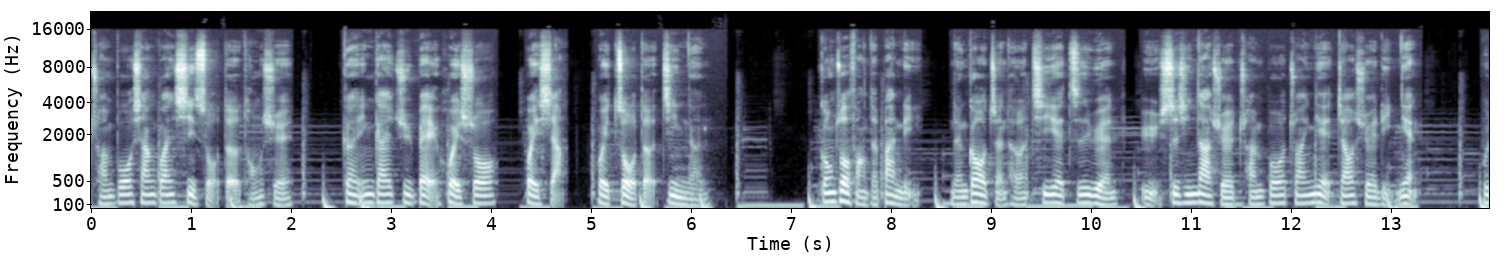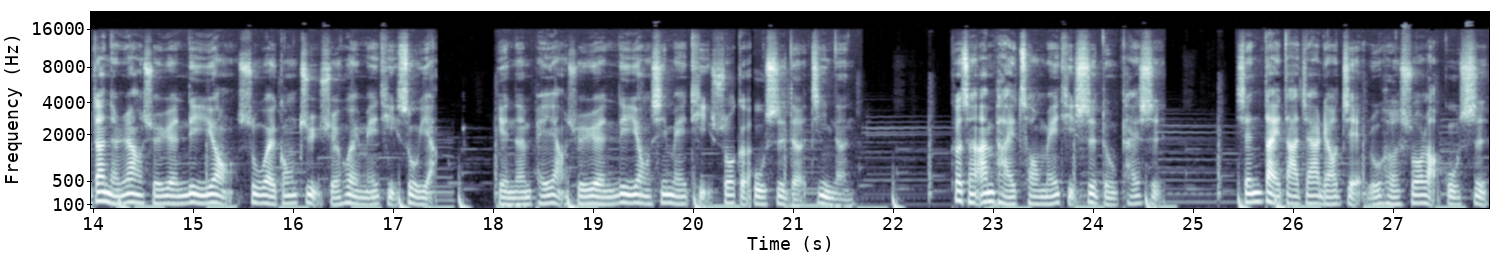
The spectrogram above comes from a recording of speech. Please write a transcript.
传播相关系所的同学。更应该具备会说、会想、会做的技能。工作坊的办理能够整合企业资源与世新大学传播专业教学理念，不但能让学员利用数位工具学会媒体素养，也能培养学员利用新媒体说个故事的技能。课程安排从媒体试读开始，先带大家了解如何说老故事，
